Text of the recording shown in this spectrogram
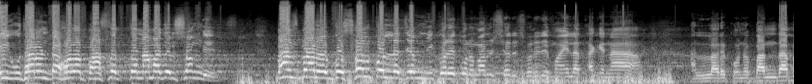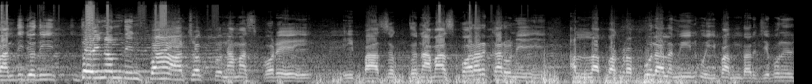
এই উদাহরণটা হলো পাঁচত্ব নামাজের সঙ্গে। পাঁচবার গোসল করলে যেমনি করে কোনো মানুষের শরীরে ময়লা থাকে না। আল্লাহর কোনো বান্দা বান্দি যদি দৈনন্দিন পাঁচ অক্ত নামাজ পড়ে, এই পাঁচ অক্ত নামাজ পড়ার কারণে আল্লাহ পাক রব্বুল আলমিন ওই বান্দার জীবনের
